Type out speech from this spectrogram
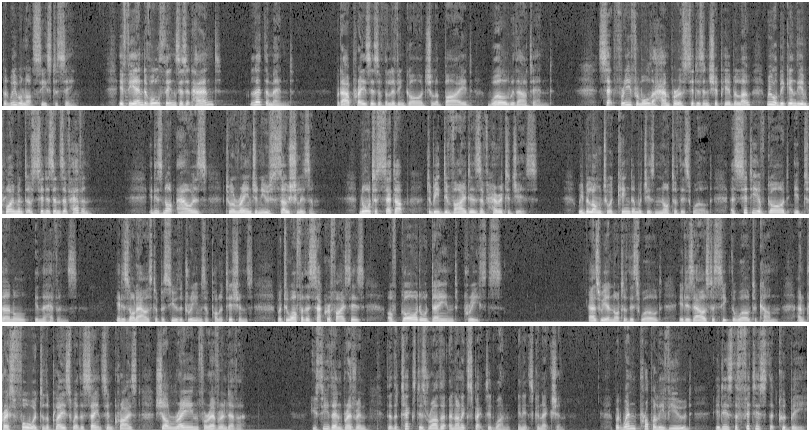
But we will not cease to sing. If the end of all things is at hand, let them end. But our praises of the living God shall abide world without end. Set free from all the hamper of citizenship here below, we will begin the employment of citizens of heaven. It is not ours to arrange a new socialism, nor to set up to be dividers of heritages. We belong to a kingdom which is not of this world, a city of God eternal in the heavens. It is not ours to pursue the dreams of politicians, but to offer the sacrifices of God ordained priests. As we are not of this world, it is ours to seek the world to come, and press forward to the place where the saints in Christ shall reign for ever and ever. You see then, brethren, that the text is rather an unexpected one in its connection. But when properly viewed, it is the fittest that could be.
